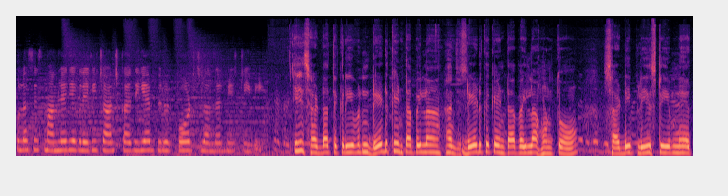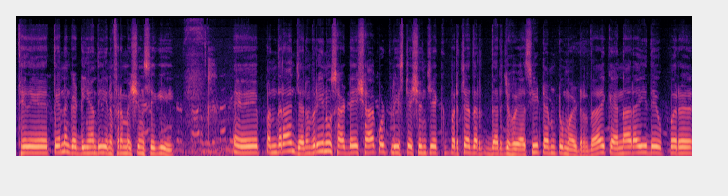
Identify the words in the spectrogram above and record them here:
ਪੁਲਿਸ ਇਸ ਮਾਮਲੇ ਦੀ ਅਗਲੇਰੀ ਜਾਂਚ ਕਰ ਰਹੀ ਹੈ। ਬਿਊਰੋ ਰਿਪੋਰਟ ਜਲੰਧਰ ਬੀਸ ਟੀਵੀ। ਇਹ ਸਾਡਾ ਤਕਰੀਬਨ ਡੇਢ ਘੰਟਾ ਪਹਿਲਾਂ ਡੇਢ ਕੁ ਘੰਟਾ ਪਹਿਲਾਂ ਹੁਣ ਤੋਂ ਸਾਡੀ ਪੁਲਿਸ ਟੀਮ ਨੇ ਇੱਥੇ ਦੇ ਤਿੰਨ ਗੱਡੀਆਂ ਦੀ ਇਨਫੋਰਮੇਸ਼ਨ ਸੀਗੀ। ਇਹ 15 ਜਨਵਰੀ ਨੂੰ ਸਾਡੇ ਸ਼ਾਹਕੋਟ ਪੁਲਿਸ ਸਟੇਸ਼ਨ 'ਚ ਇੱਕ ਪਰਚਾ ਦਰ- ਦਰਜ ਹੋਇਆ ਸੀ, ਅਟੈਂਪਟ ਟੂ ਮਰਡਰ ਦਾ। ਇੱਕ ਐੱਨ ਆਰ ਆਈ ਦੇ ਉੱਪਰ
